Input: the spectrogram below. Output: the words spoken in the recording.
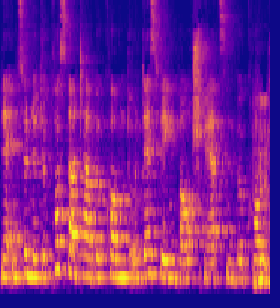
eine entzündete Prostata bekommt und deswegen Bauchschmerzen bekommt.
